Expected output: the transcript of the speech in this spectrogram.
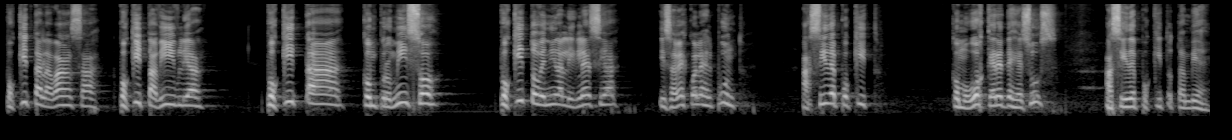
poquita alabanza, poquita Biblia, poquita compromiso, poquito venir a la iglesia. ¿Y sabes cuál es el punto? Así de poquito, como vos querés de Jesús, así de poquito también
